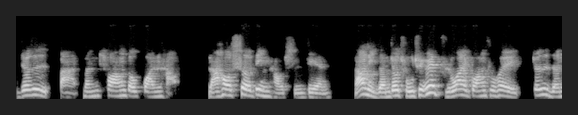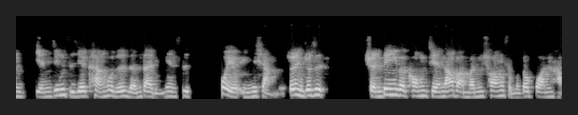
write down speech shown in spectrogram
你就是把门窗都关好，然后设定好时间。然后你人就出去，因为紫外光是会，就是人眼睛直接看，或者是人在里面是会有影响的，所以你就是选定一个空间，然后把门窗什么都关好，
